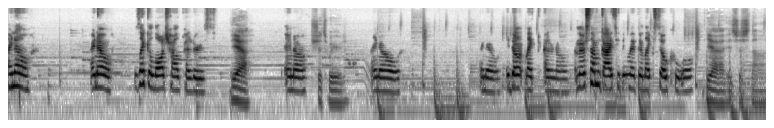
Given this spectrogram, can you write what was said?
I know. I know. There's like a lot of child predators. Yeah, I know. shit's weird. I know. I know. They don't like. I don't know. And there's some guys who think that they're like so cool. Yeah, it's just not.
